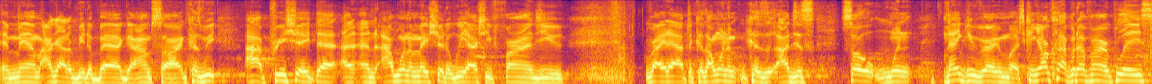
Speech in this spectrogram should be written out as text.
And ma'am, I gotta be the bad guy. I'm sorry, because we, I appreciate that, and I want to make sure that we actually find you right after, because I want to, because I just, so when, thank you very much. Can y'all clap it up for her, please?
